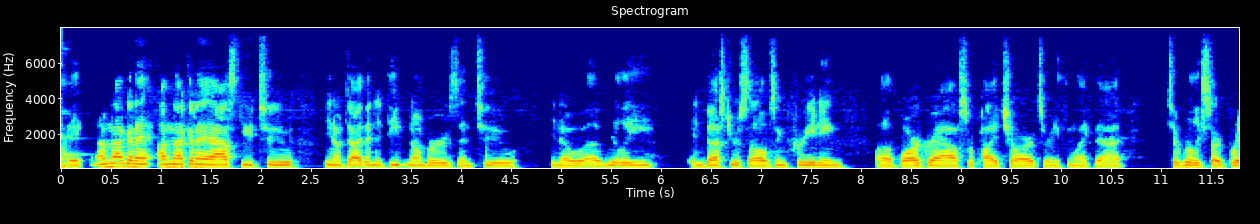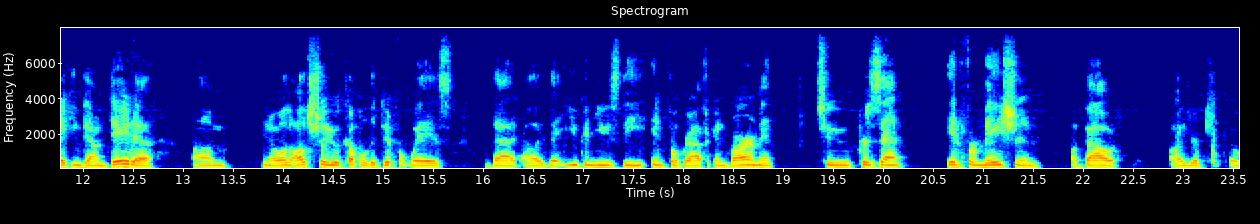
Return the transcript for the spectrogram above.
Okay, and I'm not gonna I'm not gonna ask you to you know dive into deep numbers and to you know uh, really invest yourselves in creating uh, bar graphs or pie charts or anything like that to really start breaking down data. Um, you know, I'll show you a couple of the different ways that uh, that you can use the infographic environment to present information about uh, your uh,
